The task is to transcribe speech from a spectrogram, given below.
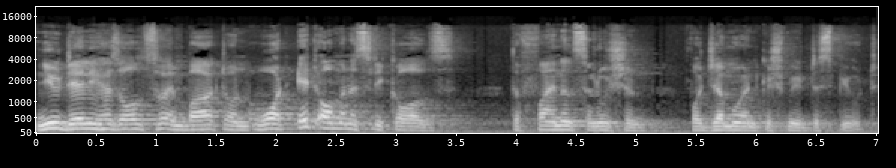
New Delhi has also embarked on what it ominously calls the final solution for Jammu and Kashmir dispute.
